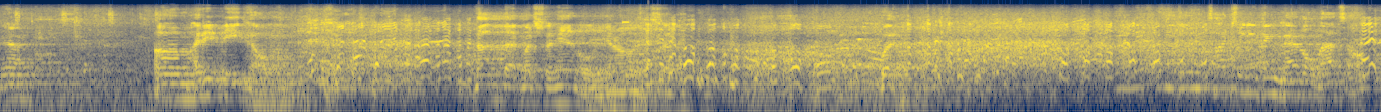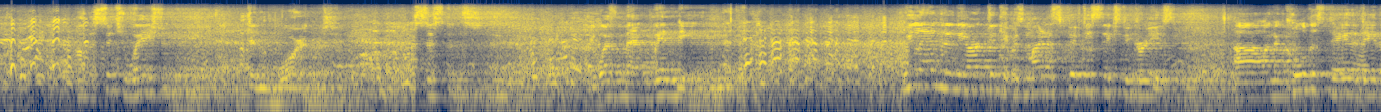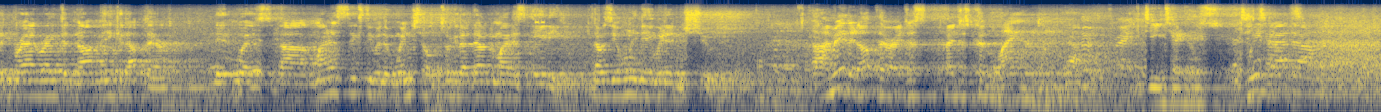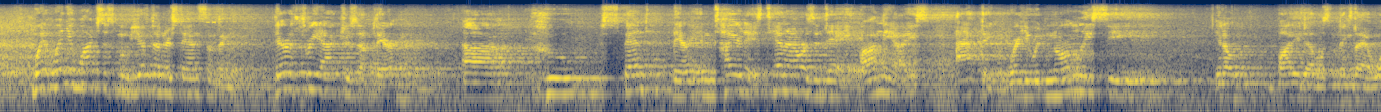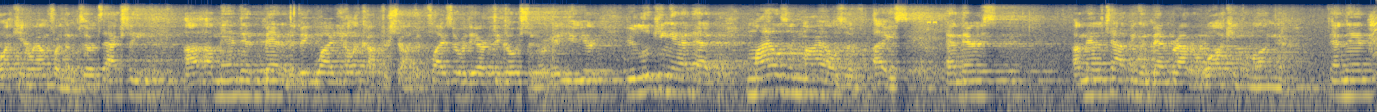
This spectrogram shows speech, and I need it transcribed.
Yeah. Um, I didn't need help. Not that much to handle, you know. It's, uh... What? He didn't touch anything metal, that's all. Well, the situation didn't warrant assistance. It wasn't that windy. We landed in the Arctic, it was minus 56 degrees. Uh, on the coldest day, the day that Brad Wright did not make it up there, it was uh, minus 60 with a wind chill, took it down to minus 80. That was the only day we didn't shoot. I made it up there. I just I just couldn't land. Details. We had, um, when, when you watch this movie, you have to understand something. There are three actors up there uh, who spent their entire days, 10 hours a day, on the ice, acting, where you would normally see, you know, body doubles and things like that walking around for them. So it's actually uh, Amanda and Ben in the big wide helicopter shot that flies over the Arctic Ocean. You're, you're looking at, at miles and miles of ice, and there's Amanda Tapping and Ben Browder walking along there. And then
